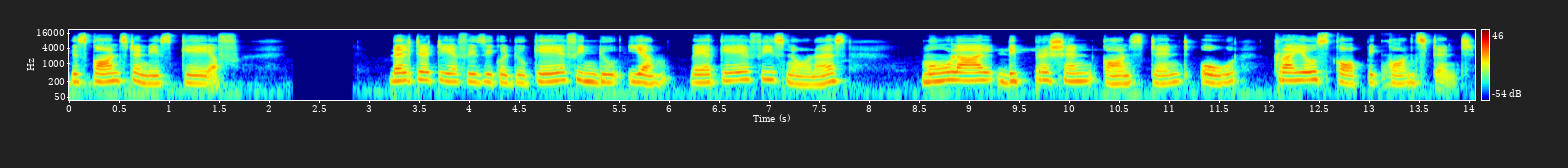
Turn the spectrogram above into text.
This constant is Kf. Delta Tf is equal to Kf into M where Kf is known as molal depression constant or cryoscopic constant.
